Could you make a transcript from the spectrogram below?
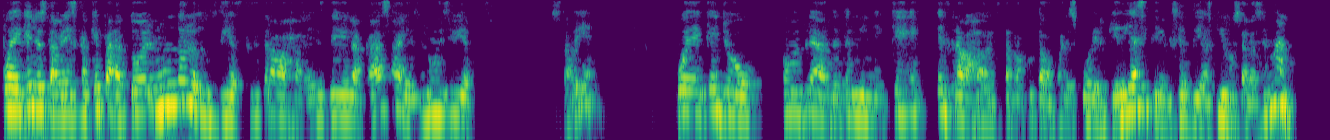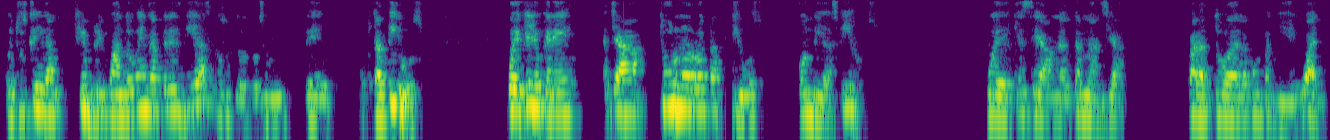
puede que yo establezca que para todo el mundo los días que se trabaja desde la casa es lunes y viernes. Está bien. Puede que yo como empleador determine que el trabajador está facultado para escoger qué días y tienen que ser días fijos a la semana. Otros que digan, siempre y cuando venga tres días, los otros dos son eh, optativos. Puede que yo cree ya turnos rotativos con días fijos puede que sea una alternancia para toda la compañía igual.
